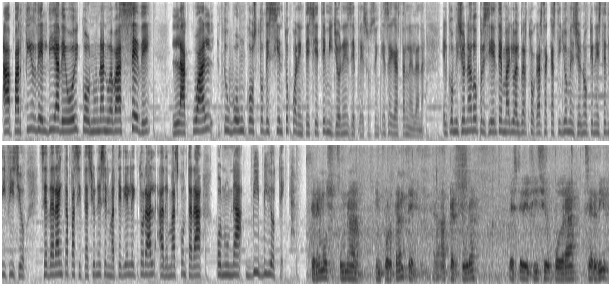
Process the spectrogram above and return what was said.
a partir del día de hoy con una nueva sede la cual tuvo un costo de 147 millones de pesos. ¿En qué se gastan la lana? El comisionado presidente Mario Alberto Garza Castillo mencionó que en este edificio se darán capacitaciones en materia electoral, además contará con una biblioteca. Tenemos una importante apertura. Este edificio podrá servir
